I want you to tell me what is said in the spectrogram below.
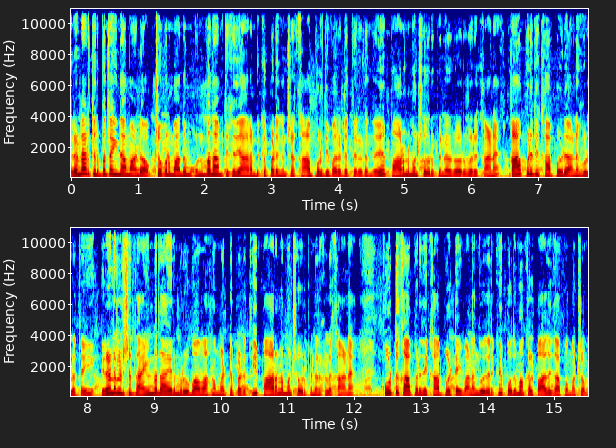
இரண்டாயிரத்தி இருபத்தைந்தாம் ஆண்டு அக்டோபர் மாதம் ஒன்பதாம் தேதி ஆரம்பிக்கப்படுகின்ற காப்புறுதி வருடத்திலிருந்து பாராளுமன்ற உறுப்பினர் ஒருவருக்கான காப்புறுதி காப்பீடு அனுகூலத்தை இரண்டு லட்சத்து ஐம்பதாயிரம் ரூபாவாக மட்டுப்படுத்தி பாராளுமன்ற உறுப்பினர்களுக்கான கூட்டு காப்புறுதி காப்பீட்டை வழங்குவதற்கு பொதுமக்கள் பாதுகாப்பு மற்றும்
